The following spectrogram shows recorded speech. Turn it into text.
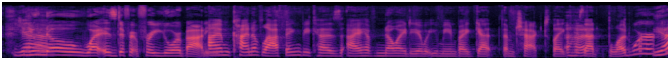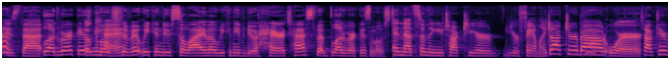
Yeah. you know what is different for your body. I'm kind of laughing because I have no idea what you mean by get them checked. Like, is uh-huh. that blood work? yeah, Is that blood work is Okay. most of it. We can do saliva, we can even do a hair test, but blood work is most of it. And that's something you talk to your your family doctor about, or Talk to your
